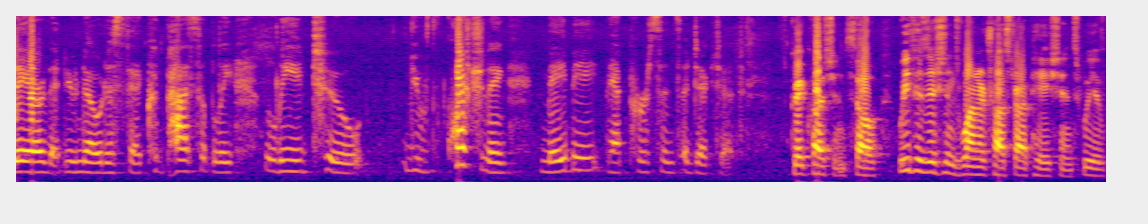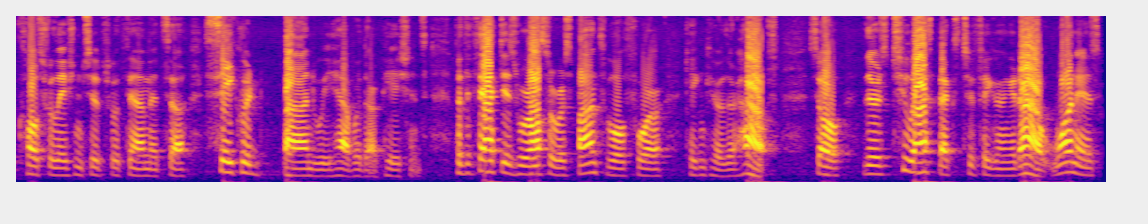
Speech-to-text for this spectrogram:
there that you notice that could possibly lead to you questioning maybe that person's addicted? Great question. So we physicians want to trust our patients. We have close relationships with them. It's a sacred bond we have with our patients. But the fact is we're also responsible for taking care of their health. So there's two aspects to figuring it out. One is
